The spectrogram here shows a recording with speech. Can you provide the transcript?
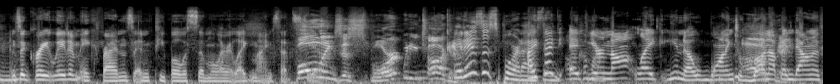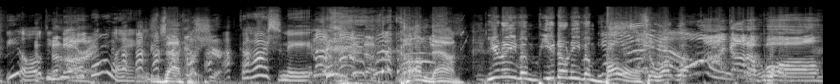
It's a great way to make friends and people with similar like mindsets. Bowling's a sport. What are you talking It about? is a sport. I, I said. Oh, if come you're on. not like you know wanting to run up and down a field, you All may right. bowling. Exactly. Sure. Gosh, Nate. Calm down. You don't even you don't even bowl. So what? what I got a ball.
